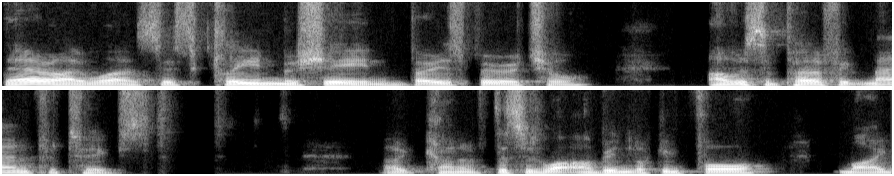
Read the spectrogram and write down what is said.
there I was, this clean machine, very spiritual. I was the perfect man for Tiggs. I kind of, this is what I've been looking for. My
